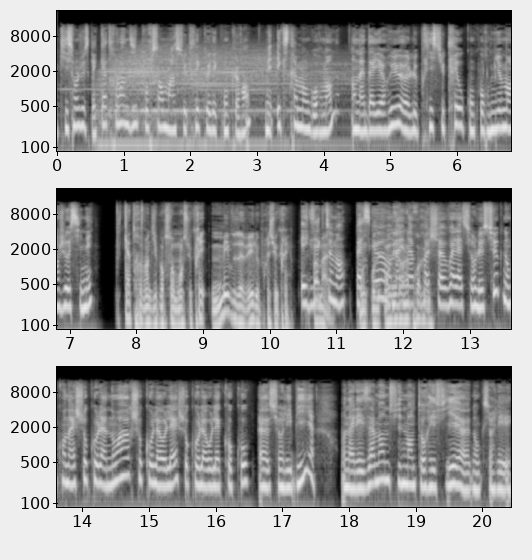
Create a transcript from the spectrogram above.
qui sont jusqu'à 90% moins sucrées que les concurrents, mais extrêmement gourmandes. On a d'ailleurs eu euh, le prix sucré au concours Mieux manger au ciné. 90% moins sucré, mais vous avez le prix sucré. C'est pas mal. Exactement, parce On- on- a une promesse. approche euh, voilà sur le sucre. Donc on a chocolat noir, chocolat au lait, chocolat au lait coco euh, sur les billes. On a les amandes finement torréfiées euh, donc sur les,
